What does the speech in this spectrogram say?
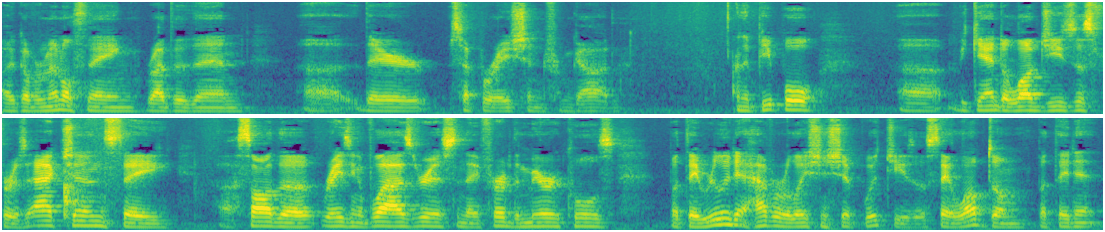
a governmental thing rather than uh, their separation from God. And the people uh, began to love Jesus for his actions. They uh, saw the raising of Lazarus and they've heard the miracles, but they really didn't have a relationship with Jesus. They loved him, but they didn't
